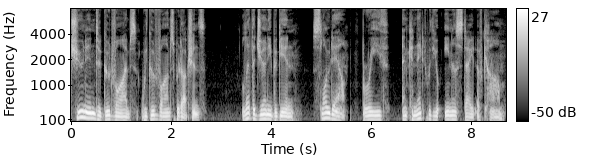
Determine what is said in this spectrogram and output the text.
Tune in to Good Vibes with Good Vibes Productions. Let the journey begin. Slow down, breathe, and connect with your inner state of calm.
